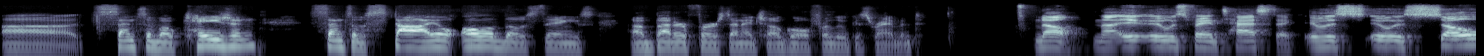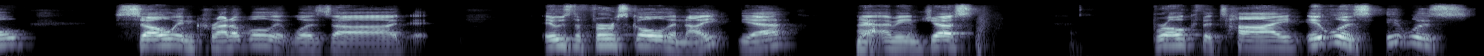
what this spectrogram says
uh, sense of occasion, sense of style, all of those things, a better first NHL goal for Lucas Raymond. No, no, it, it was fantastic. It was, it was so, so incredible. It was, uh, it was the first goal of the night. Yeah. Yeah. I mean, just broke the tie. It was, it was,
